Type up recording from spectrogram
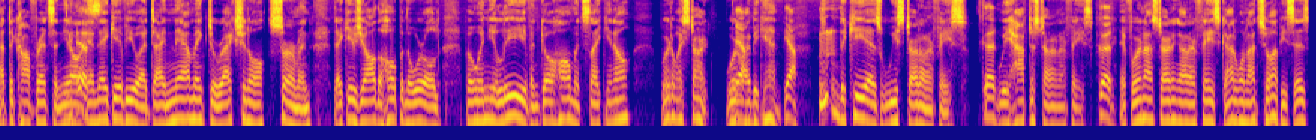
at the conference and, you know, Yes. and they give you a dynamic directional sermon that gives you all the hope in the world. But when you leave and go home, it's like, you know, where do I start? Where Yeah. do I begin? Yeah. the key is we start on our face. Good. We have to start on our face. Good. If we're not starting on our face, God will not show up. He says,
